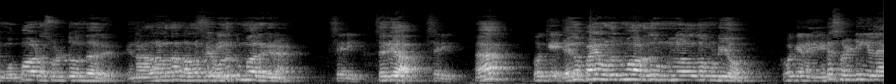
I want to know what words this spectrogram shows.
உங்க அப்பாவோட சொல்லிட்டு வந்தாரு. ஏன்னா அதனாலதான் நல்லபடியா. ஒழுக்கமா இருக்கிறேன். சரி. சரியா? சரி? ஓகே. எங்க பையன் ஒழுக்கமா வர்றது உங்களால தான் முடியும். ஓகே நான் கிட்ட சொல்லிட்டீங்கல்ல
